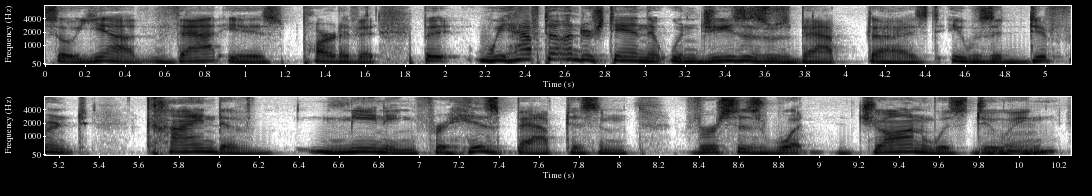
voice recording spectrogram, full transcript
So, yeah, that is part of it. But we have to understand that when Jesus was baptized, it was a different kind of meaning for his baptism versus what John was doing mm-hmm.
